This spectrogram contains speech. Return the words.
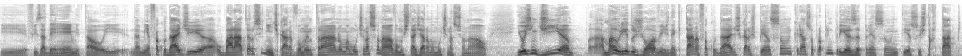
e fiz ADM e tal, e na minha faculdade a, o barato era o seguinte, cara, vamos entrar numa multinacional, vamos estagiar numa multinacional. E hoje em dia, a maioria dos jovens, né, que tá na faculdade, os caras pensam em criar sua própria empresa, pensam em ter sua startup.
